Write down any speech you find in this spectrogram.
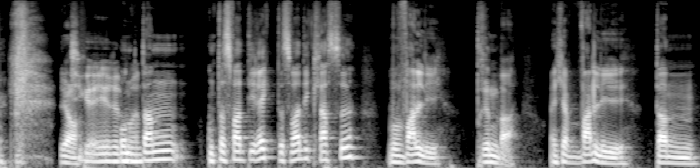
ja. Und dann, und das war direkt, das war die Klasse, wo Walli drin war. Und ich habe Walli dann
